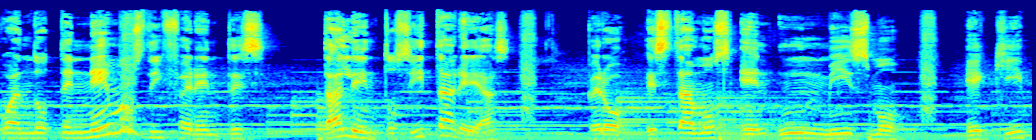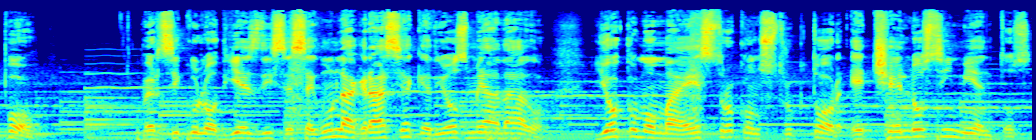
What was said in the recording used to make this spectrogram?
cuando tenemos diferentes talentos y tareas, pero estamos en un mismo equipo? Versículo 10 dice, según la gracia que Dios me ha dado, yo como maestro constructor eché los cimientos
